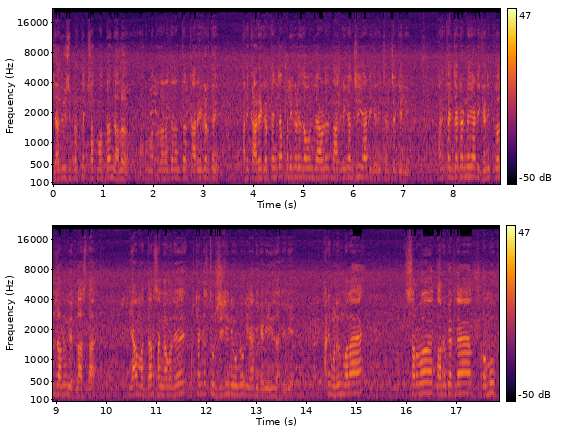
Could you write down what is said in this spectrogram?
ज्या दिवशी प्रत्यक्षात मतदान झालं आणि मतदानाच्या नंतर कार्यकर्ते आणि कार्यकर्त्यांच्या पलीकडे जाऊन ज्यावेळेस नागरिकांशी या ठिकाणी चर्चा केली आणि त्यांच्याकडनं या ठिकाणी कल जाणून घेतला असता या मतदारसंघामध्ये प्रचंड चुरशीची निवडणूक या ठिकाणी ही झालेली आहे. आणि म्हणून मला सर्व तालुक्यातल्या प्रमुख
